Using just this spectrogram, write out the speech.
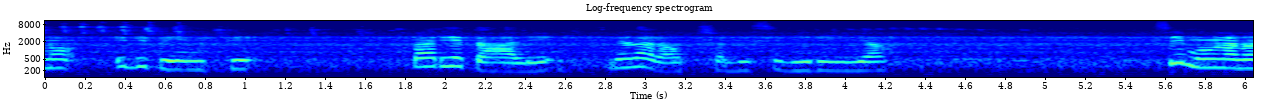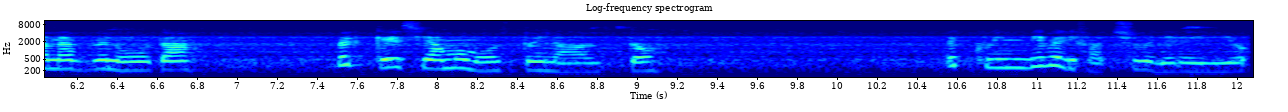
Sono i dipinti parietali della roccia di Sigiriya. Simona non è venuta perché siamo molto in alto e quindi ve li faccio vedere io.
